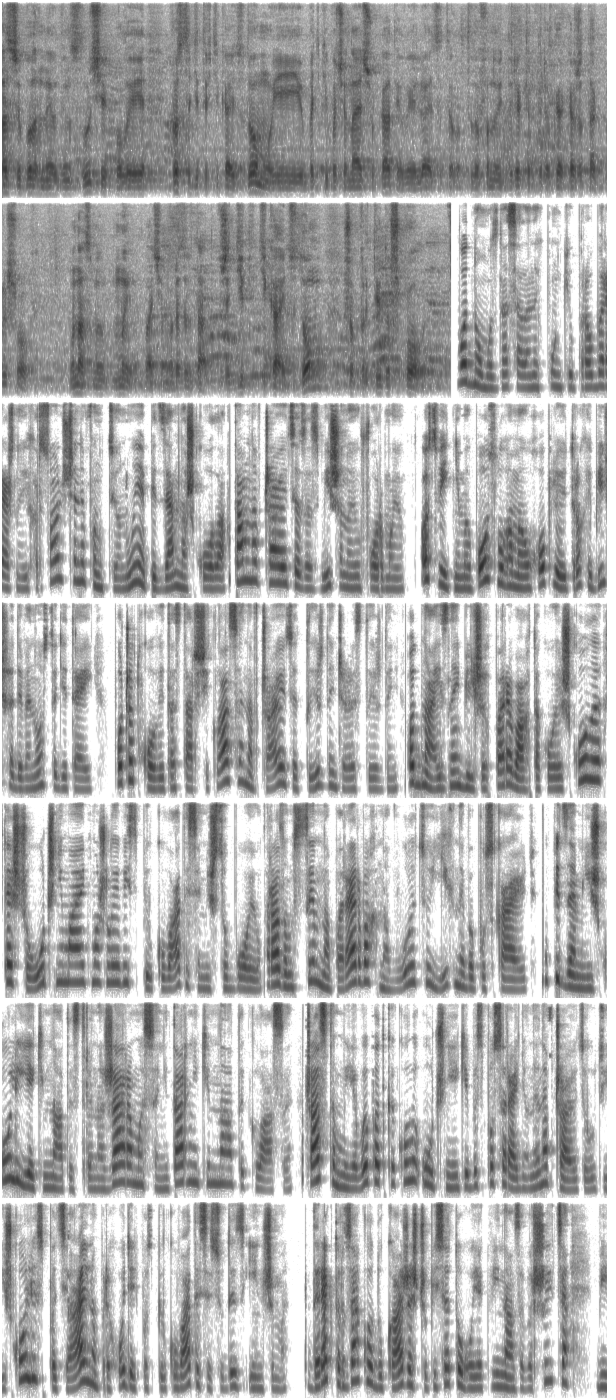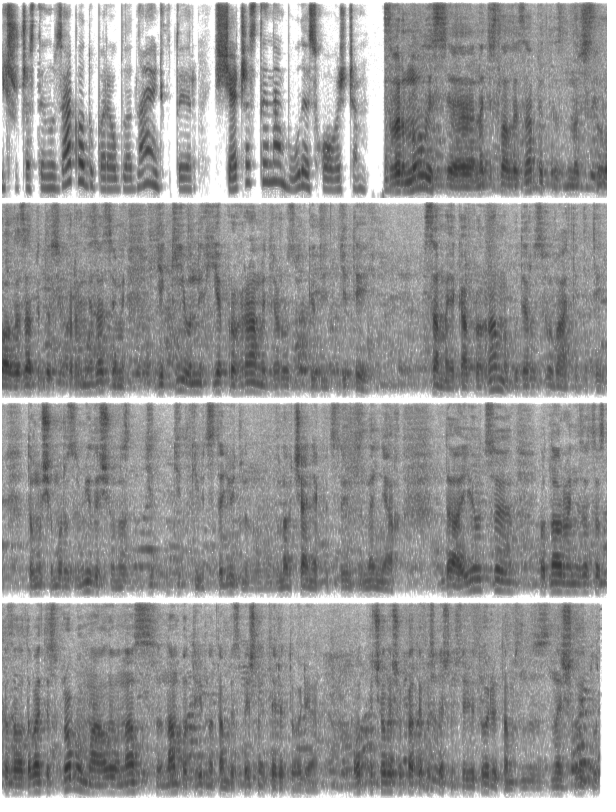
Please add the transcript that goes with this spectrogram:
нас вже було не один случай, коли просто діти втікають з дому, і батьки починають шукати, виявляється, телефонують директор, директор каже, так, прийшов. У нас ми, ми бачимо результат. Вже діти тікають з дому, щоб прийти до школи. В одному з населених пунктів правобережної Херсонщини функціонує підземна школа. Там навчаються за змішаною формою. Освітніми послугами охоплюють трохи більше 90 дітей. Початкові та старші класи навчаються тиждень через тиждень. Одна із найбільших переваг такої школи те, що учні мають можливість спілкуватися між собою. Разом з цим на перервах на вулицю їх не випускають. У підземній школі є кімнати з тренажерами, санітарні кімнати, класи. Частими є випадки, коли учні, які безпосередньо не навчаються у цій школі, спеціально приходять поспілкуватися сюди з іншими. Директор закладу каже, що після того, як війна завершиться, більшу частину закладу переобладнають в тир. Ще частина буде сховищем. Звернулись, е, надіслали запит, надіслали запит до всіх організаціями, які у них є програми для розвитку дітей. Саме яка програма буде розвивати дітей, тому що ми розуміли, що у нас діт- дітки відстають в навчаннях, відстають в знаннях. Да, і оце одна організація сказала, давайте спробуємо, але у нас нам потрібна там безпечна територія. От почали шукати безпечну територію, там знайшли тут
